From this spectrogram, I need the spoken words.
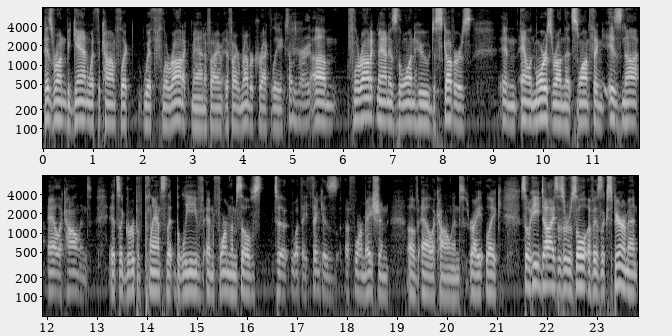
his run began with the conflict with Floronic Man, if I if I remember correctly. Sounds right. Um, Floronic Man is the one who discovers in Alan Moore's run that Swamp Thing is not Alec Holland. It's a group of plants that believe and form themselves to what they think is a formation of Alec Holland, right? Like, so he dies as a result of his experiment,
